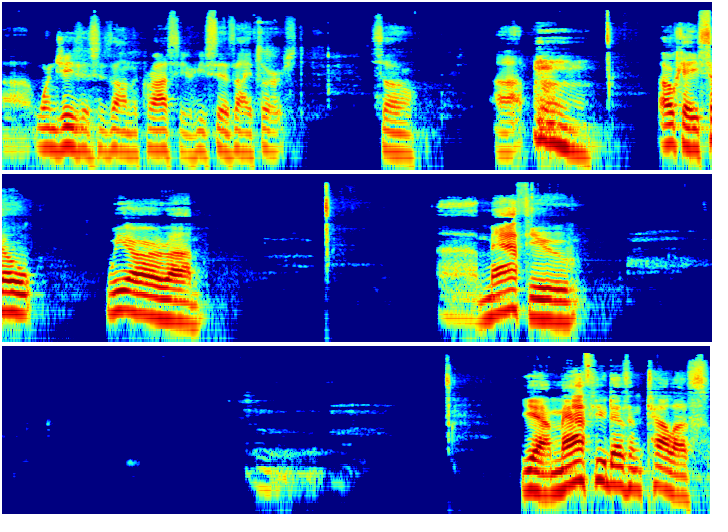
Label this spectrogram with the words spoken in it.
uh, when Jesus is on the cross here. He says, I thirst. So, uh, okay, so we are um, uh, Matthew. Yeah, Matthew doesn't tell us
